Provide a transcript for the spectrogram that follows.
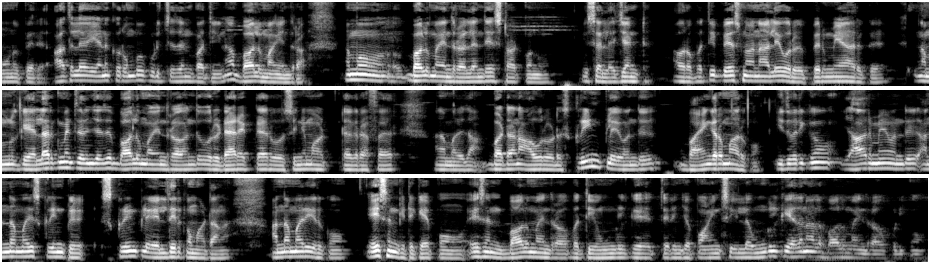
மூணு பேர். அதில் எனக்கு ரொம்ப பிடிச்சதுன்னு பார்த்தீங்கன்னா பாலு மகேந்திரா. நம்ம பாலு மகேந்திராலேருந்தே ஸ்டார்ட் பண்ணுவோம். இஸ் அ லெஜெண்ட் அவரை பற்றி பேசணுன்னாலே ஒரு பெருமையாக இருக்குது நம்மளுக்கு எல்லாருக்குமே தெரிஞ்சது பாலு மகேந்திரா வந்து ஒரு டைரக்டர் ஒரு சினிமாட்டோகிராஃபர் அந்த மாதிரி தான் பட் ஆனால் அவரோட ஸ்க்ரீன் ப்ளே வந்து பயங்கரமாக இருக்கும். இது வரைக்கும் யாருமே வந்து அந்த மாதிரி ஸ்க்ரீன் ப்ளே ஸ்க்ரீன் ப்ளே எழுதியிருக்க மாட்டாங்க. அந்த மாதிரி இருக்கும். ஏசன் கிட்டே கேட்போம். ஏசன் பாலு மகேந்திராவை பற்றி உங்களுக்கு தெரிஞ்ச பாயிண்ட்ஸ் இல்லை உங்களுக்கு எதனால் பாலு மகேந்திராவை பிடிக்கும்?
